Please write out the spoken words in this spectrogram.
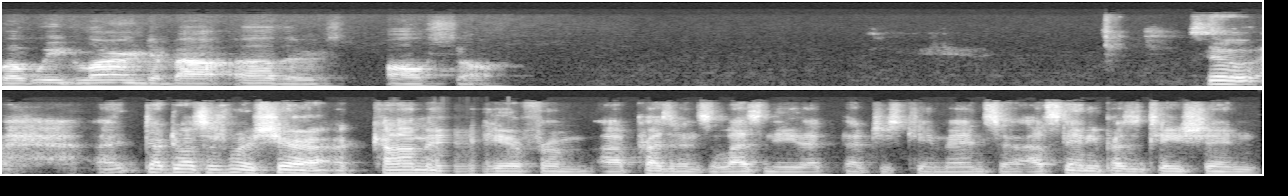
but we've learned about others also. So, uh, Dr. Watts, I just want to share a, comment here from uh, President Zelezny that, that just came in. So, outstanding presentation.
